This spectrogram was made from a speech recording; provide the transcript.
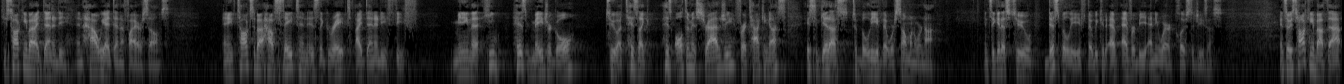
he's talking about identity and how we identify ourselves. And he talks about how Satan is the great identity thief, meaning that he, his major goal to his like his ultimate strategy for attacking us is to get us to believe that we're someone we're not. And to get us to disbelieve that we could ev- ever be anywhere close to Jesus. And so he's talking about that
